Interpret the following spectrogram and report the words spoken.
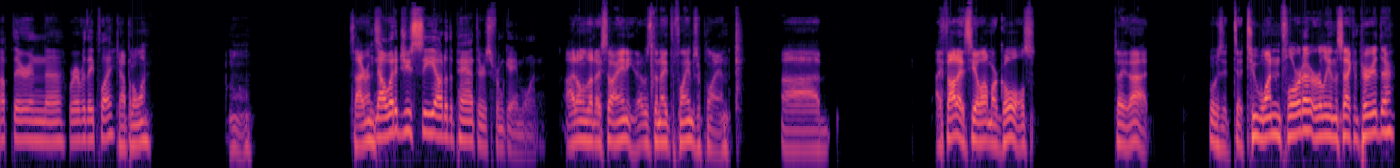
up there in uh, wherever they play. Capital One. Sirens. Now, what did you see out of the Panthers from game one? I don't know that I saw any. That was the night the Flames were playing. Uh, I thought I'd see a lot more goals. Tell you that. What was it? Two one Florida early in the second period there.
